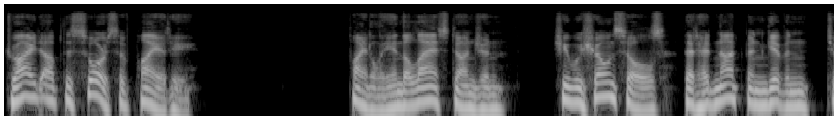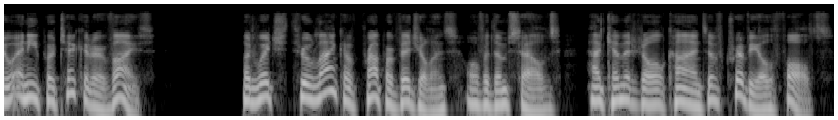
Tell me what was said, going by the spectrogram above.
dried up the source of piety. Finally, in the last dungeon, she was shown souls that had not been given to any particular vice, but which, through lack of proper vigilance over themselves, had committed all kinds of trivial faults.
